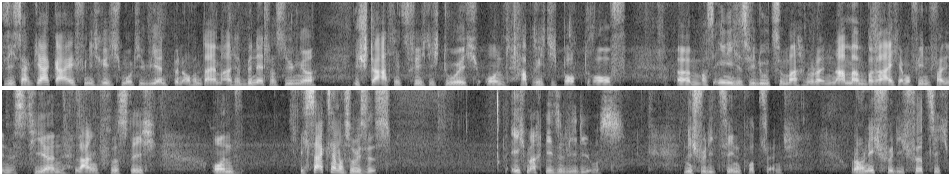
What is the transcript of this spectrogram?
die sich sagen, ja geil, finde ich richtig motivierend, bin auch in deinem Alter, bin etwas jünger, ich starte jetzt richtig durch und habe richtig Bock drauf ähm, was ähnliches wie du zu machen oder in einem anderen Bereich, aber auf jeden Fall investieren, langfristig. Und ich sage es einfach so, wie es ist. Ich mache diese Videos nicht für die 10% und auch nicht für die 40%,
